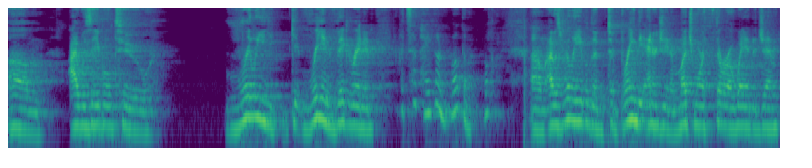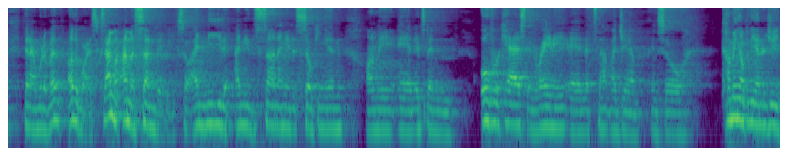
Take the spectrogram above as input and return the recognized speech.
um, I was able to really get reinvigorated. What's up? How you? Welcome, welcome um, I was really able to, to bring the energy in a much more thorough way at the gym than I would have otherwise. Because I'm a, I'm a sun baby, so I need I need the sun. I need it soaking in on me, and it's been overcast and rainy, and that's not my jam. And so coming up with the energy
